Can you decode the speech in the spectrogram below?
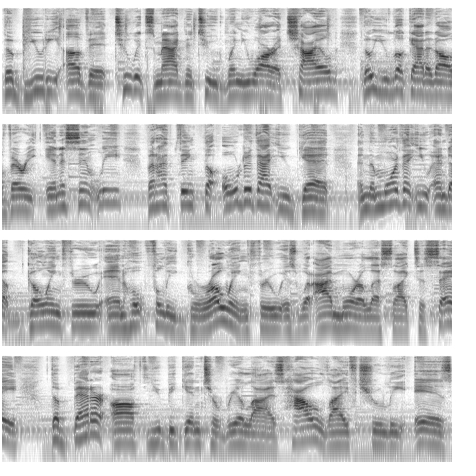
the beauty of it to its magnitude when you are a child, though you look at it all very innocently. But I think the older that you get and the more that you end up going through and hopefully growing through, is what I more or less like to say, the better off you begin to realize how life truly is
